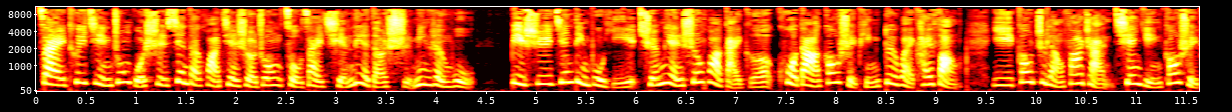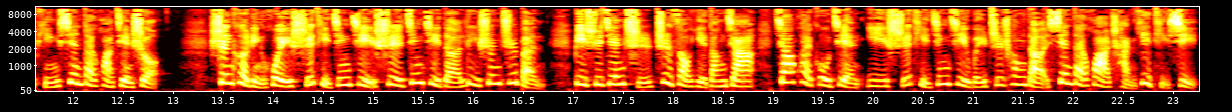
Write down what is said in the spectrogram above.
在推进中国式现代化建设中走在前列的使命任务。必须坚定不移全面深化改革，扩大高水平对外开放，以高质量发展牵引高水平现代化建设。深刻领会实体经济是经济的立身之本，必须坚持制造业当家，加快构建以实体经济为支撑的现代化产业体系。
